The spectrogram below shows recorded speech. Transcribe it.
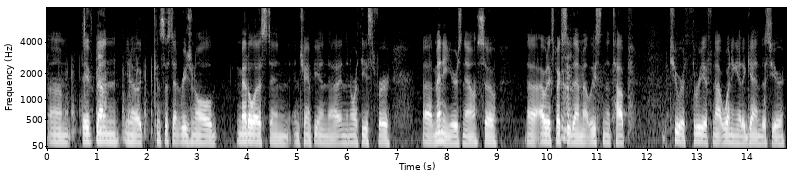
Um, they've been, yeah. you know, a consistent regional medalist and, and champion uh, in the Northeast for uh, many years now. So uh, I would expect to see uh-huh. them at least in the top two or three, if not winning it again this year.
